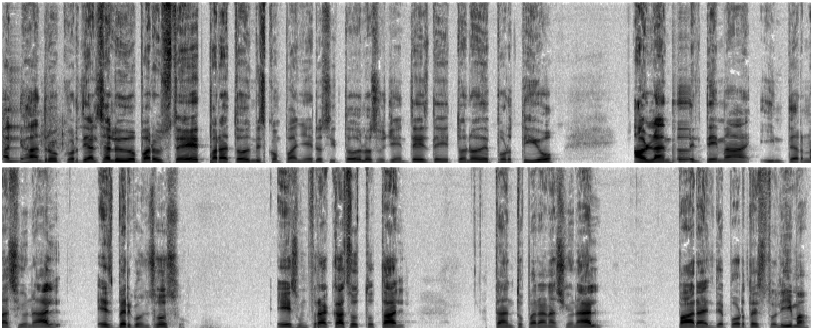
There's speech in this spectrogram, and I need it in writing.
Alejandro, cordial saludo para usted, para todos mis compañeros y todos los oyentes de Tono Deportivo. Hablando del tema internacional, es vergonzoso. Es un fracaso total, tanto para Nacional, para el Deportes Tolima,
